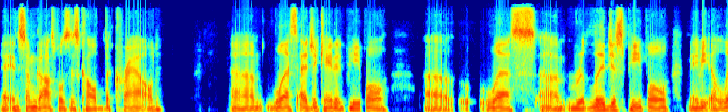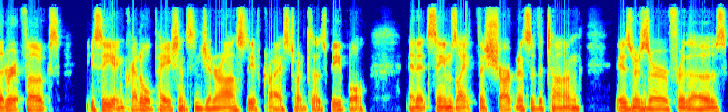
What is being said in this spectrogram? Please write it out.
in some Gospels is called the crowd, um, less educated people. Uh, less um, religious people, maybe illiterate folks, you see incredible patience and generosity of Christ towards those people. And it seems like the sharpness of the tongue is reserved for those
